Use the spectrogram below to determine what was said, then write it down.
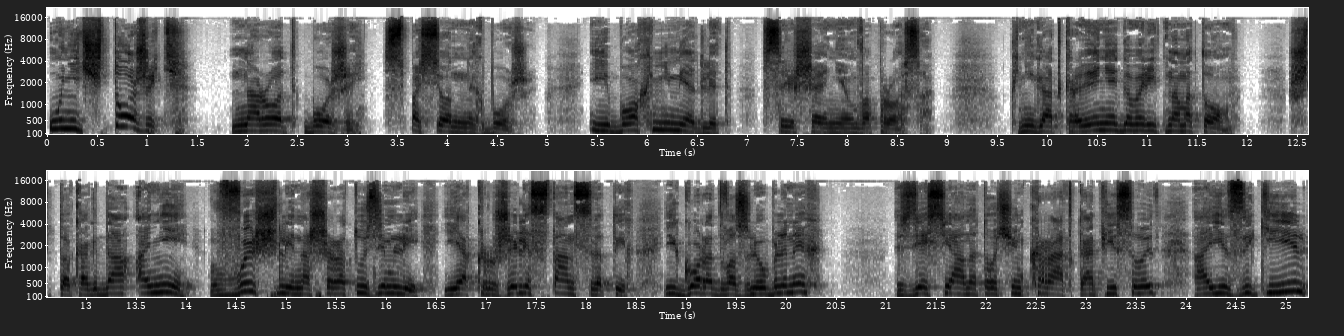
уничтожить народ Божий, спасенных Божий. И Бог не медлит с решением вопроса. Книга Откровения говорит нам о том, что когда они вышли на широту земли и окружили стан святых и город возлюбленных – Здесь Иоанн это очень кратко описывает, а Иезекииль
